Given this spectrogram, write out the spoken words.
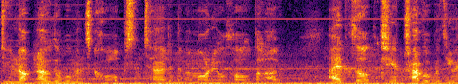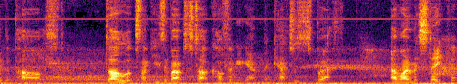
Do you not know the woman's corpse interred in the memorial hall below? I had thought that she had travelled with you in the past. Dhall looks like he's about to start coughing again, then catches his breath. Am I mistaken?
